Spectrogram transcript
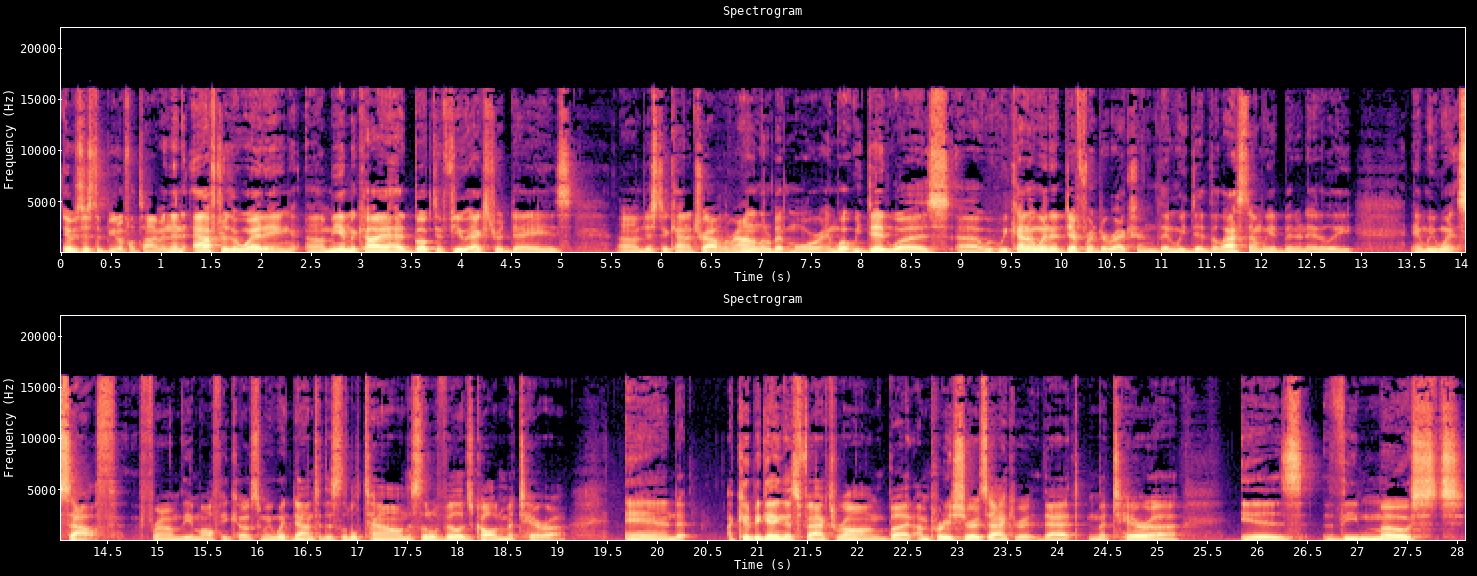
it was just a beautiful time. And then after the wedding, uh, me and Micaiah had booked a few extra days um, just to kind of travel around a little bit more. And what we did was uh, we, we kind of went a different direction than we did the last time we had been in Italy. And we went south from the Amalfi Coast. And we went down to this little town, this little village called Matera. And I could be getting this fact wrong, but I'm pretty sure it's accurate that Matera is the most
